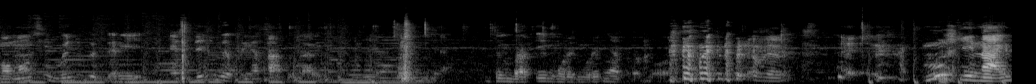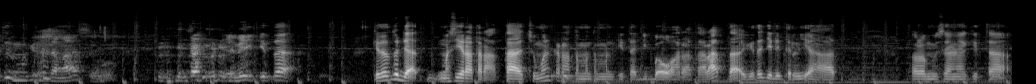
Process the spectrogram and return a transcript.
ngomong sih gue juga dari SD juga peringkat satu kali Itu berarti murid-muridnya. Mungkin nah itu mungkin bisa masuk. Jadi kita kita tuh masih rata-rata. Cuman karena teman-teman kita di bawah rata-rata kita jadi terlihat. Kalau misalnya kita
